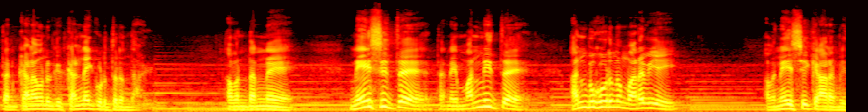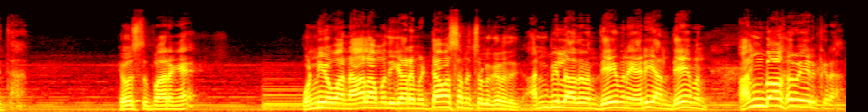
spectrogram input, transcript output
தன் கணவனுக்கு கண்ணை கொடுத்திருந்தாள். அவன் தன்னை நேசித்த தன்னை மன்னித்த அன்பு கூர்ந்த மனைவியை அவன் நேசிக்க ஆரம்பித்தான். யோசித்து பாருங்க. ஒன்னியவா நாலாம் அதிகாரம் எட்டாம் வசனம் சொல்கிறது அன்பில்லாதவன் தேவனை அறியான் தேவன் அன்பாகவே இருக்கிறார்.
